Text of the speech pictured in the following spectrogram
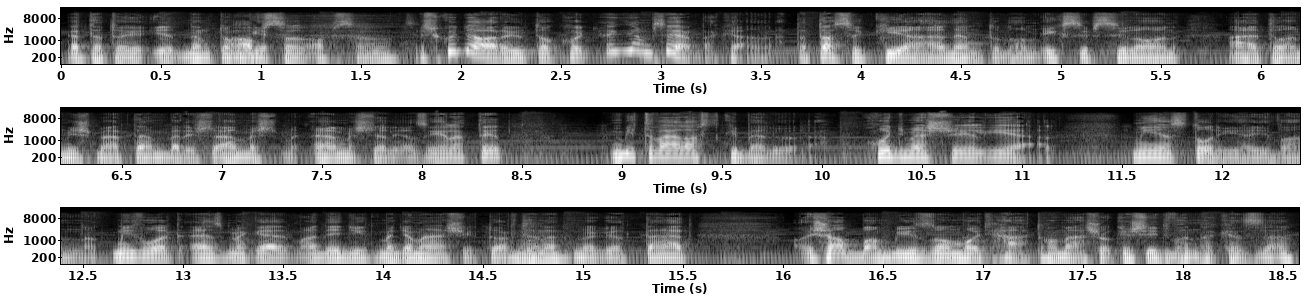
tehát, hogy nem tudom. Abszolút, abszolút. És akkor arra jutok, hogy engem ez érdekelne. Tehát az, hogy kiáll, nem tudom, XY általam ismert ember, és elmes, elmeséli az életét, mit választ ki belőle? Hogy meséli el? Milyen sztoriai vannak? Mi volt ez, meg ez, majd egyik megy a másik történet mm. mögött. Tehát, és abban bízom, hogy hát, ha mások is így vannak ezzel.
